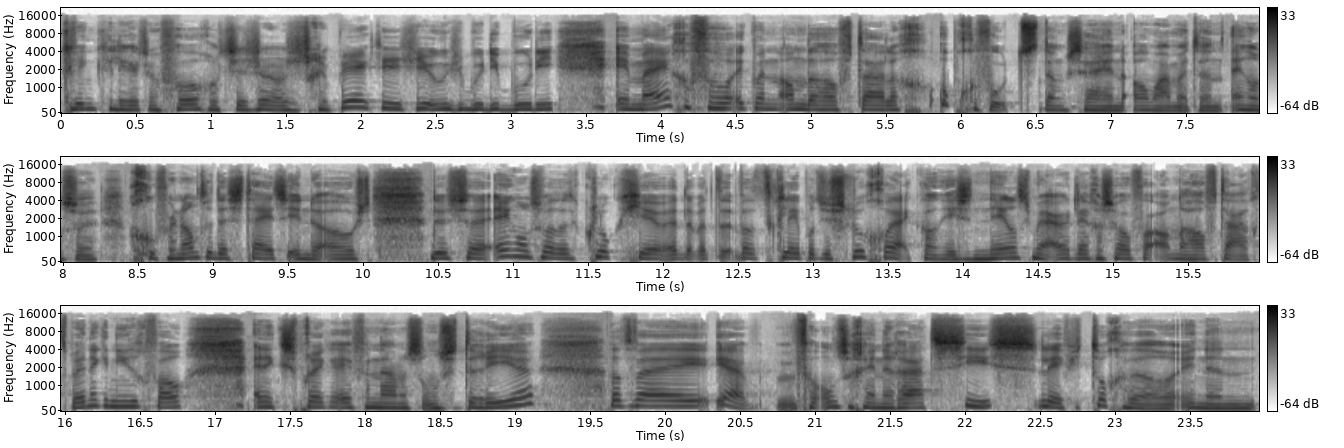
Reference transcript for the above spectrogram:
kwinkeleert een vogeltje zoals het is, jongens, boedie boedie. In mijn geval, ik ben anderhalftalig opgevoed. Dankzij een oma met een Engelse gouvernante destijds in de Oost. Dus uh, Engels wat het klokje, wat, wat het klepeltje sloeg. Ja, ik kan eens het Nederlands meer uitleggen. Zo voor anderhalftalig ben ik in ieder geval. En ik spreek even namens ons drieën. Dat wij, ja, van onze generaties leef je toch wel in een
